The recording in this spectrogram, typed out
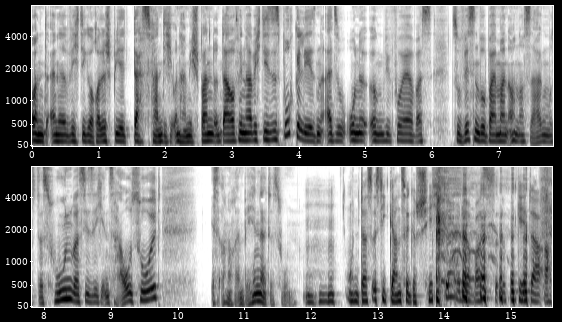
und eine wichtige Rolle spielt, das fand ich unheimlich spannend und daraufhin habe ich dieses Buch gelesen, also ohne irgendwie vorher was zu wissen, wobei man auch noch sagen muss, das Huhn, was sie sich ins Haus holt, ist auch noch ein behindertes Huhn. Mhm. Und das ist die ganze Geschichte oder was geht da ab?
